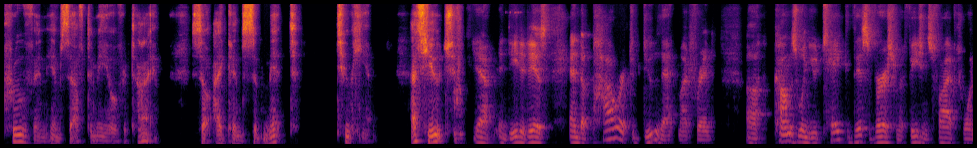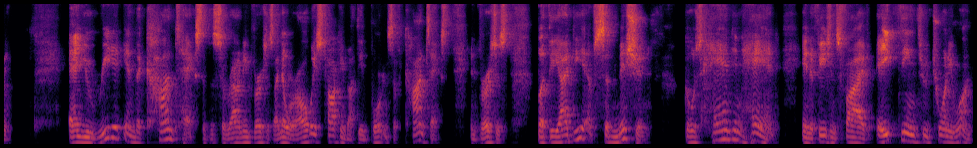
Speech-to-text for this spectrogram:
proven himself to me over time so I can submit to Him. That's huge. Yeah, indeed it is. And the power to do that, my friend, uh, comes when you take this verse from Ephesians 5:20 and you read it in the context of the surrounding verses. I know we're always talking about the importance of context in verses, but the idea of submission goes hand in hand in Ephesians 5 18 through 21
